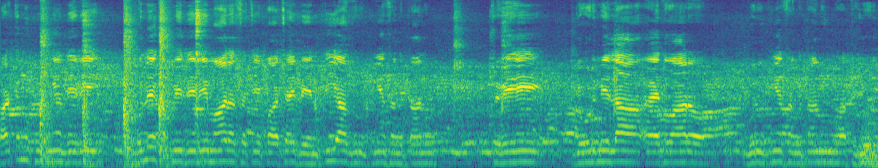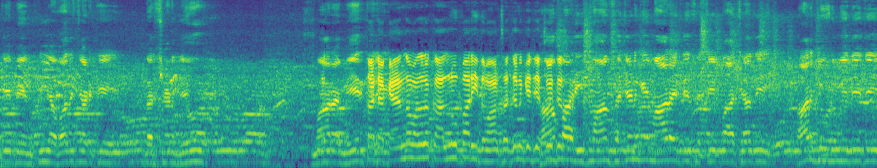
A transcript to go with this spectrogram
ਹਰ ਇੱਕ ਨੂੰ ਖੁਸ਼ੀਆਂ ਦੇਵੇ ਖੁੱਲੇ ਕੱਪੇ ਦੇਵੇ। ਮਹਾਰਾਜ ਸੱਚੇ ਪਾਤਸ਼ਾਹ ਇਹ ਬੇਨਤੀ ਆ ਗੁਰੂ ਕੀਆਂ ਸੰਗਤਾਂ ਨੂੰ। ਸਵੇਰੇ ਜੋੜ ਮੇਲਾ ਐਤਵਾਰ ਗੁਰੂ ਕੀਆਂ ਸੰਗਤਾਂ ਨੂੰ ਹੱਥ ਜੋੜ ਕੇ ਬੇਨਤੀ ਆ ਵੱਧ ਚੜ ਕੇ ਦਰਸ਼ਨ ਦਿਓ। ਮਹਾਰਾਜ ਮਿਹਰ ਤੁਹਾਡਾ ਕਹਿਣ ਦਾ ਮਤਲਬ ਕੱਲ ਨੂੰ ਭਾਰੀ ਦੀਵਾਨ ਸੱਜਣਗੇ ਜਿਸ ਹਾਂ ਭਾਰੀ ਸਮਾਨ ਸੱਜਣਗੇ ਮਹਾਰਾਜ ਦੇ ਸੱਚੇ ਪਾਤਸ਼ਾਹ ਦੇ। ਹਰ ਜੋੜ ਮੇਲੇ ਤੇ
